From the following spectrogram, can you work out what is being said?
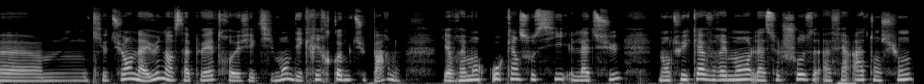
Que tu en as une, ça peut être effectivement d'écrire comme tu parles. Il y a vraiment aucun souci là-dessus. Mais en tous les cas, vraiment, la seule chose à faire attention,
